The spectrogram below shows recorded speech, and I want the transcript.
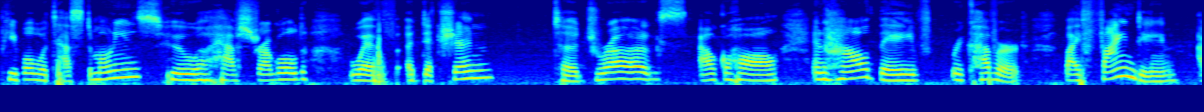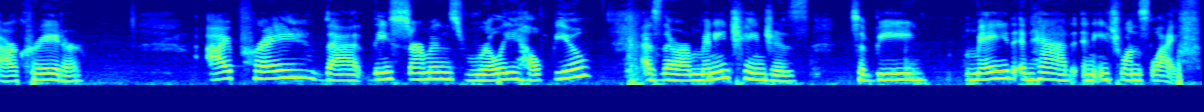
people with testimonies who have struggled with addiction to drugs, alcohol, and how they've recovered by finding our Creator. I pray that these sermons really help you as there are many changes to be made and had in each one's life.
